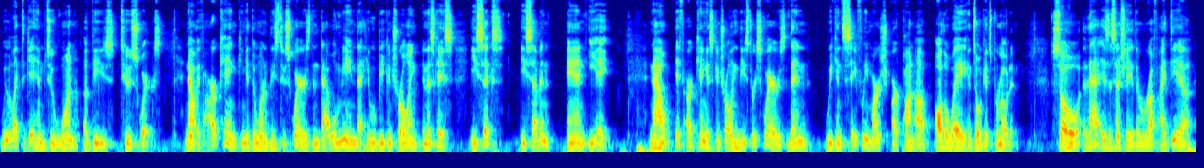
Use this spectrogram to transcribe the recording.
we would like to get him to one of these two squares. Now, if our king can get to one of these two squares, then that will mean that he will be controlling, in this case, e6, e7, and e8. Now, if our king is controlling these three squares, then we can safely march our pawn up all the way until it gets promoted. So that is essentially the rough idea,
